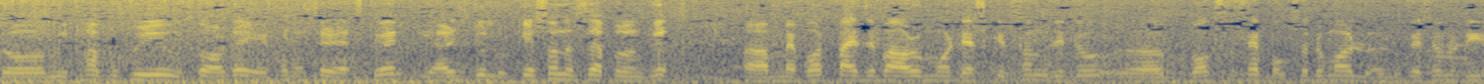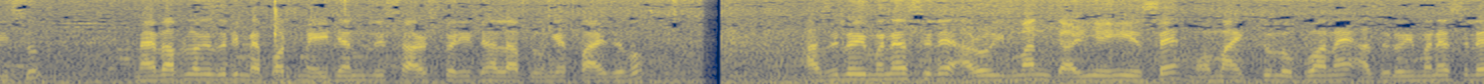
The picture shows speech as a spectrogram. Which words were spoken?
ত' মিঠা পুখুৰীৰ ওচৰতে এইখন আছে ৰেষ্টুৰেণ্ট ইয়াৰ যিটো লোকেশ্যন আছে আপোনালোকে মেপত পাই যাব আৰু মোৰ ডেছক্ৰিপশ্যন যিটো বক্স আছে বক্সতো মই লোকেশ্যনটো দি দিছোঁ। নাইবা আপোনালোকে যদি মেপত মেৰিডিয়ান বুলি চাৰ্চ কৰে তেতিয়াহ'লে আপোনালোকে পাই যাব। আজিলৈ ইমানে আছিলে আৰু ইমান গাড়ী আহি আছে মই মাইকটো লগোৱা নাই আজিলৈ ইমানে আছিলে।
